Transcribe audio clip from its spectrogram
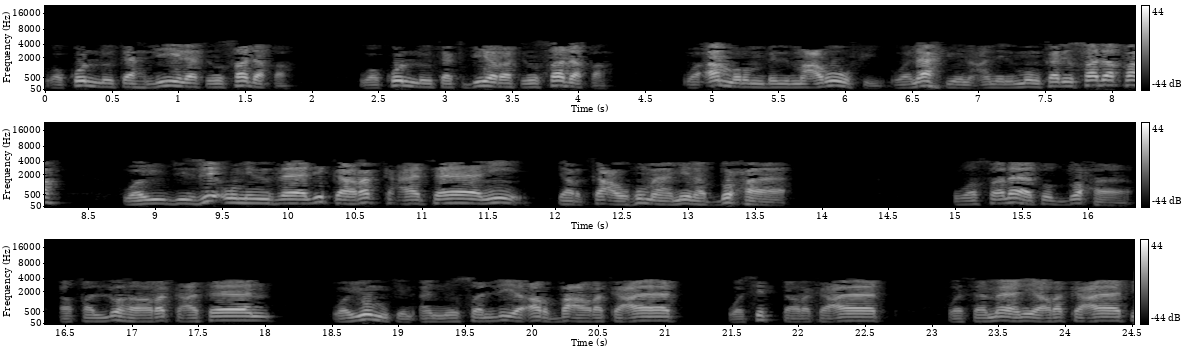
وكل تهليلة صدقة. وكل تكبيرة صدقة. وأمر بالمعروف ونهي عن المنكر صدقة. ويجزئ من ذلك ركعتان يركعهما من الضحى. وصلاة الضحى أقلها ركعتان ويمكن أن يصلي أربع ركعات وست ركعات وثمانية ركعات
